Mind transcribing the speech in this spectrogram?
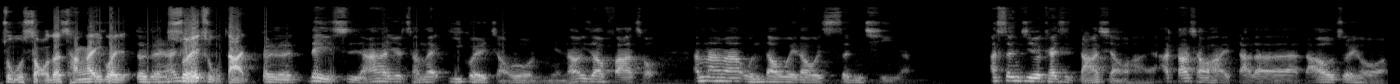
煮熟的藏在衣柜，对对，水煮蛋，对对，类似，然后它就藏在衣柜的角落里面，然后一直到发臭，啊，妈妈闻到味道会生气啊，啊，生气就开始打小孩啊，啊，打小孩打打打打打到最后啊，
